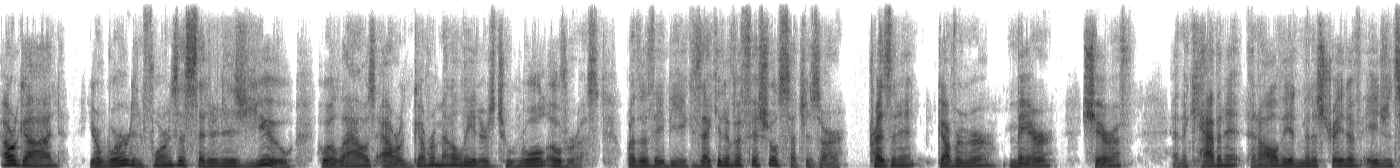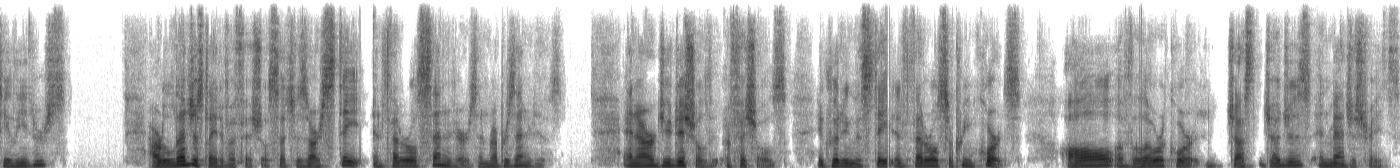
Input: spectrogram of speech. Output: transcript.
Our God, your word informs us that it is you who allows our governmental leaders to rule over us, whether they be executive officials such as our president, governor, mayor, sheriff, and the cabinet and all the administrative agency leaders, our legislative officials such as our state and federal senators and representatives, and our judicial officials, including the state and federal Supreme Courts, all of the lower court just judges and magistrates.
